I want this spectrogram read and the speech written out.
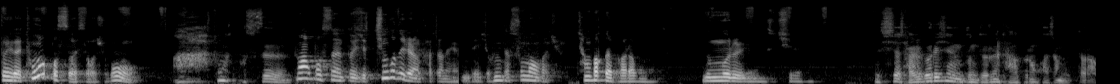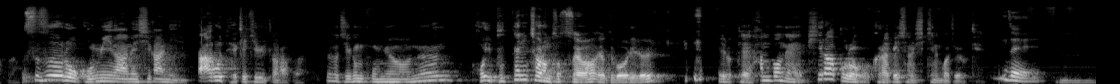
저희가 통합버스가 있어가지고 아, 통학버스. 통학버스는 또 이제 친구들이랑 타잖아요. 근데 이제 혼자 숨어가지고 창밖을 바라보면서 눈물을 흘리면서 집에 가. 진짜 잘 그리시는 분들은 다 그런 과정이 있더라고요. 스스로 고민하는 시간이 따로 되게 길더라고요. 그래서 지금 보면은 거의 붓펜처럼 썼어요. 여기 머리를. 이렇게 한 번에 피랍으로 그라데이션을 시키는 거죠, 이렇게. 네. 음,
